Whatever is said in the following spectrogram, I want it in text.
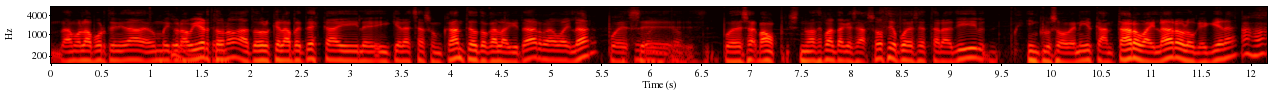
damos la oportunidad de un micro abierto ¿no? a todo el que le apetezca y, le, y, quiera echarse un cante o tocar la guitarra o bailar, pues eh, puedes, vamos, no hace falta que seas socio, puedes estar allí, incluso venir cantar o bailar o lo que quieras. Ajá.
